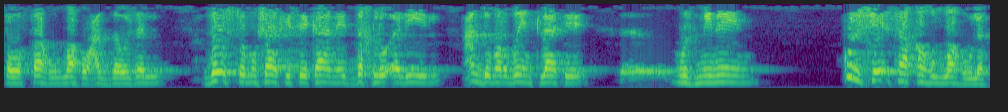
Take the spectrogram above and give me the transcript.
توفاه الله عز وجل. زوجته مشاكسة كانت دخله قليل عنده مرضين ثلاثة آه، مزمنين. كل شيء ساقه الله له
